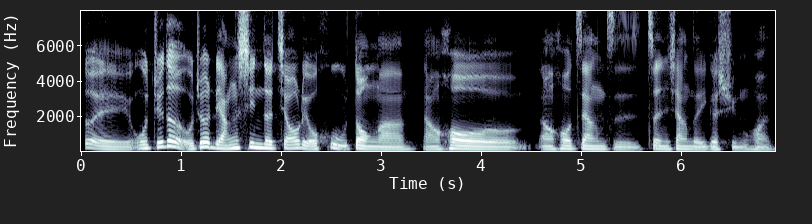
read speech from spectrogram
对，我觉得，我觉得良性的交流互动啊，然后，然后这样子正向的一个循环。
